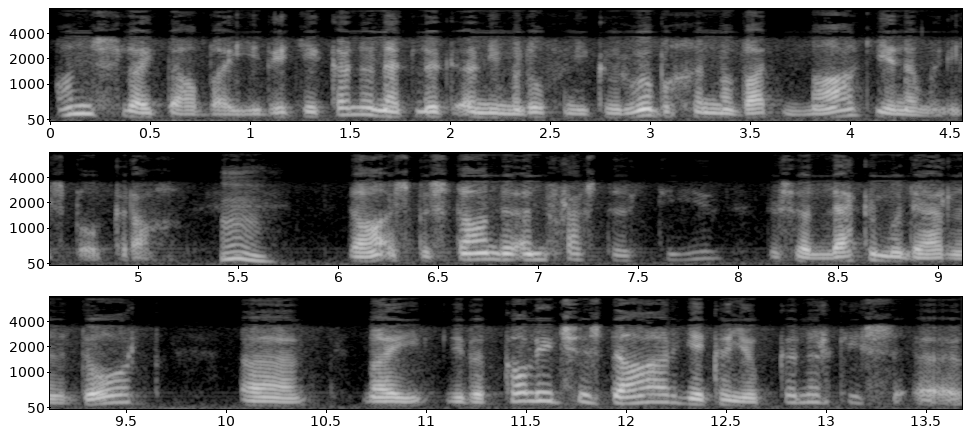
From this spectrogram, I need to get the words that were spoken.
aansluit daarbey. Jy weet, jy kan nou netlik in die middel van die Karoo begin, maar wat maak jy nou met die spulkrag? Mm. Daar is bestaande infrastruktuur. Dis 'n lekker moderne dorp. Uh my nuwe college is daar. Jy kan jou kindertjies uh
